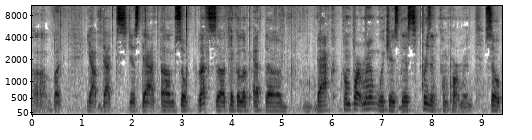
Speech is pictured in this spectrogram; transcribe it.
Uh, but yeah that's just that. Um, so let's uh, take a look at the back compartment which is this prison compartment. So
